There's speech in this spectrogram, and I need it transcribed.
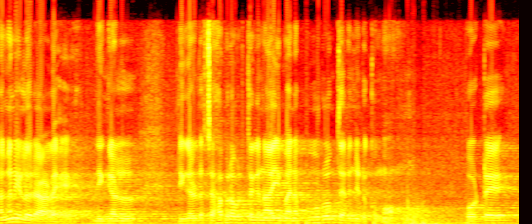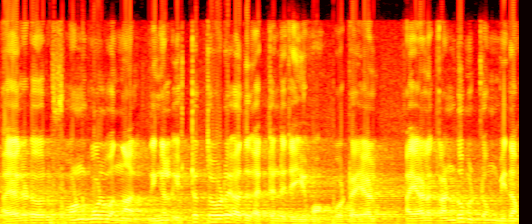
അങ്ങനെയുള്ള ഒരാളെ നിങ്ങൾ നിങ്ങളുടെ സഹപ്രവർത്തകനായി മനഃപൂർവം തിരഞ്ഞെടുക്കുമോ? പോട്ടെ അയാളുടെ ഒരു ഫോൺ കോൾ വന്നാൽ നിങ്ങൾ ഇഷ്ടത്തോടെ അത് അറ്റൻഡ് ചെയ്യുമോ? പോട്ടെ അയാൾ അയാളെ കണ്ടുമുട്ടും വിധം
